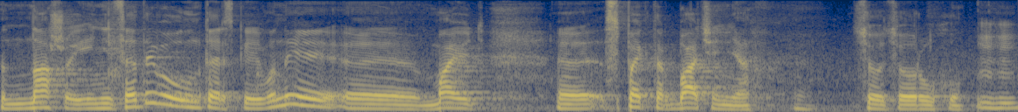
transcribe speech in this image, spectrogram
нашої ініціативи волонтерської, вони е, мають спектр бачення цього, цього руху. Угу.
